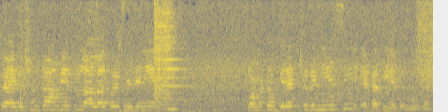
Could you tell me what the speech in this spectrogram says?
পেঁয়াজ রসুনটা আমি একটু লাল লাল করে ভেজে নিয়েছি। টমেটো গ্রেট করে নিয়েছি, এটা দিয়ে দেবো এবার।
